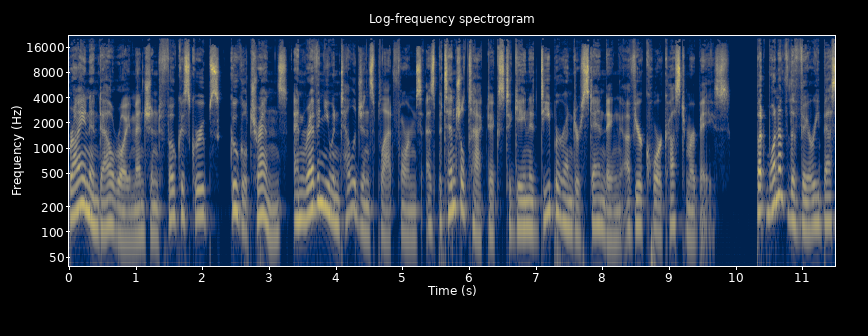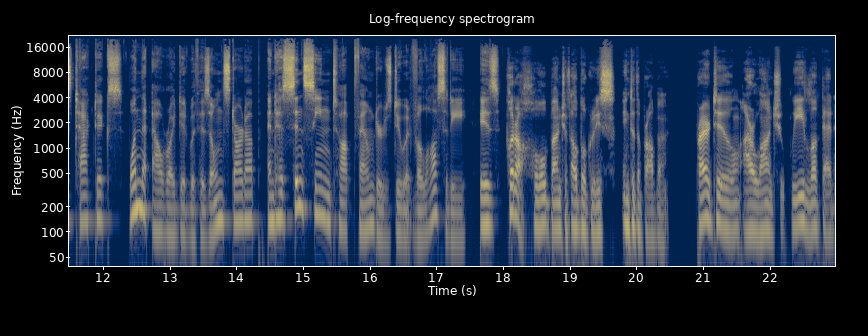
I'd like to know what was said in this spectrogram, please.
Brian and Alroy mentioned focus groups, Google Trends, and revenue intelligence platforms as potential tactics to gain a deeper understanding of your core customer base. But one of the very best tactics, one that Alroy did with his own startup and has since seen top founders do at Velocity, is put a whole bunch of elbow grease into the problem prior to our launch, we looked at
